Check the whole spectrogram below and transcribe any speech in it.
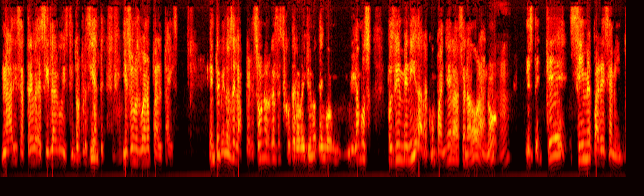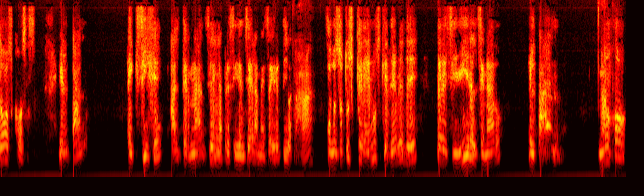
nadie se atreve a decirle algo distinto al presidente y eso no es bueno para el país. En términos de la persona, Olga Sánchez yo no tengo, digamos, pues bienvenida a la compañera senadora, ¿no? Este, que sí me parece a mí, dos cosas. El PAN exige alternancia en la presidencia de la mesa directiva. O sea, nosotros creemos que debe de presidir el Senado el PAN, no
